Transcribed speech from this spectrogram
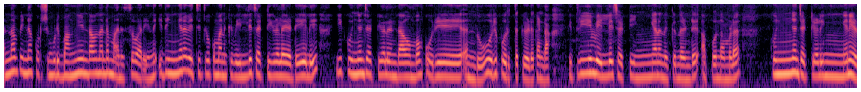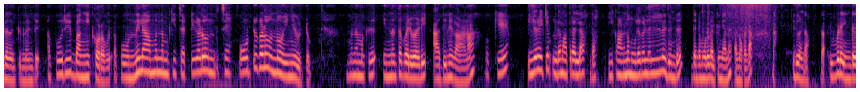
എന്നാൽ പിന്നെ കുറച്ചും കൂടി ഭംഗി ഉണ്ടാവും എന്റെ മനസ്സ് പറയുന്നത്. ഇതിങ്ങനെ വെച്ചിട്ട് നോക്കുമ്പോൾ എനിക്ക് വലിയ ചട്ടികളെ ഇടയിൽ ഈ കുഞ്ഞൻ ചട്ടികൾ ഉണ്ടാവുമ്പം ഒരു എന്തോ ഒരു പൊരുത്തക്കേട്. കണ്ട ഇത്രയും വലിയ ചട്ടി ഇങ്ങനെ നിൽക്കുന്നുണ്ട്. അപ്പോൾ നമ്മൾ കുഞ്ഞൻ ചട്ടികൾ ഇങ്ങനെ ഇട നിൽക്കുന്നുണ്ട്. അപ്പോൾ ഒരു ഭംഗിക്കുറവ്. അപ്പോൾ ഒന്നിലാകുമ്പോൾ നമുക്ക് ഈ ചട്ടികളും ചെ പോട്ടുകളും ഒന്ന് ഒഴിഞ്ഞു കിട്ടും. അപ്പോൾ നമുക്ക് ഇന്നത്തെ പരിപാടി അതിന് കാണാം. ഓക്കെ? ഈ ഒരു ഐറ്റം ഇവിടെ മാത്രമല്ല. ദാ ഈ കാണുന്ന മൂലകളിലെല്ലാം ഇതുണ്ട്. ഇതിന്റെ മൂല കളിക്കുന്നതാണ് അത് നോക്കണ്ട. ഇത് കണ്ട. ദാ ഇവിടെ ഉണ്ട്.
